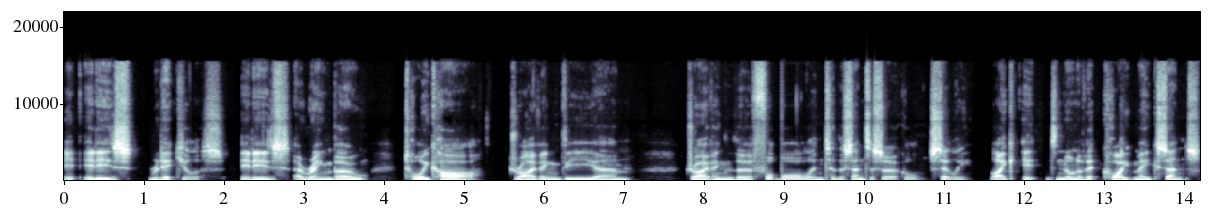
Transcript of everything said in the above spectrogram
it, it is ridiculous. It is a rainbow toy car driving the um, driving the football into the center circle. Silly. Like it, none of it quite makes sense.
